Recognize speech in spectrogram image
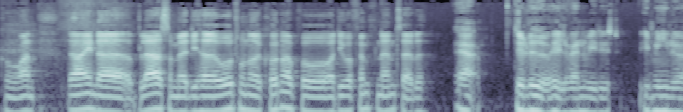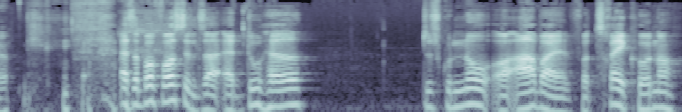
konkurrent. Der er en, der bladrede sig med, at de havde 800 kunder på, og de var 15 ansatte. Ja, det lyder jo helt vanvittigt i mine ører. Altså prøv at forestille sig, at du havde, du skulle nå at arbejde for tre kunder,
